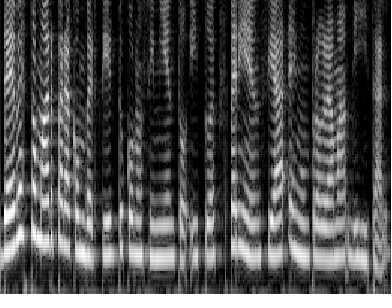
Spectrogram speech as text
debes tomar para convertir tu conocimiento y tu experiencia en un programa digital.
